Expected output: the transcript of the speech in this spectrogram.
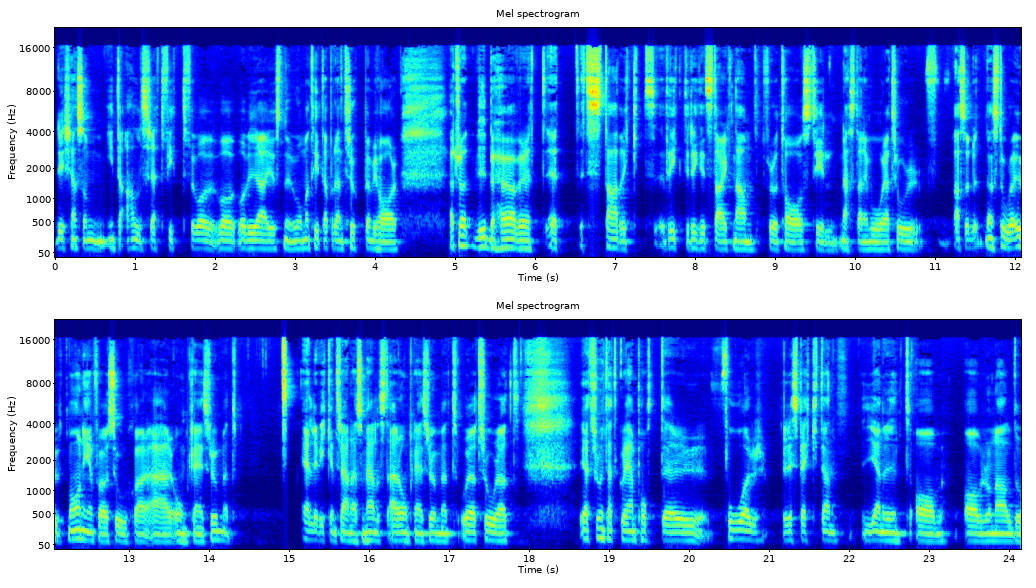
det känns som inte alls rätt fit för vad, vad, vad, vi är just nu. Om man tittar på den truppen vi har. Jag tror att vi behöver ett, ett, ett starkt, riktigt, riktigt starkt namn för att ta oss till nästa nivå. Jag tror, alltså den stora utmaningen för Solskär är omklädningsrummet. Eller vilken tränare som helst är omklädningsrummet. Och jag tror att jag tror inte att Graham Potter får respekten genuint av, av Ronaldo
